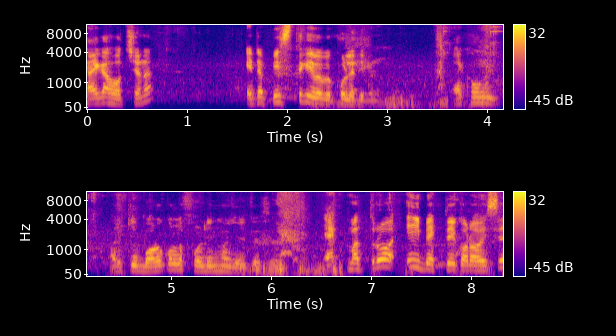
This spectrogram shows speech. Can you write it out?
জায়গা হচ্ছে না এটা পিস থেকে এভাবে খুলে দিবেন। এখন আর কি বড় করলে ফোল্ডিং হয়ে যাইতেছে। একমাত্র এই ব্যাগটাই করা হয়েছে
